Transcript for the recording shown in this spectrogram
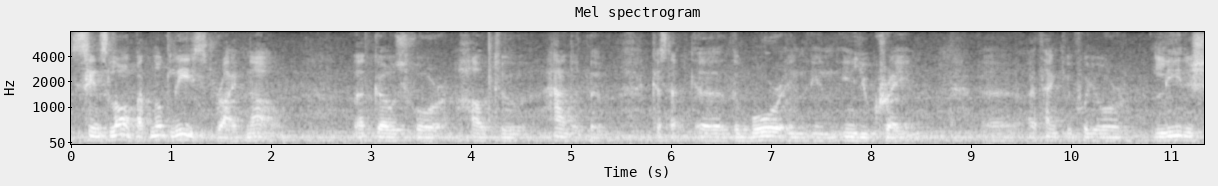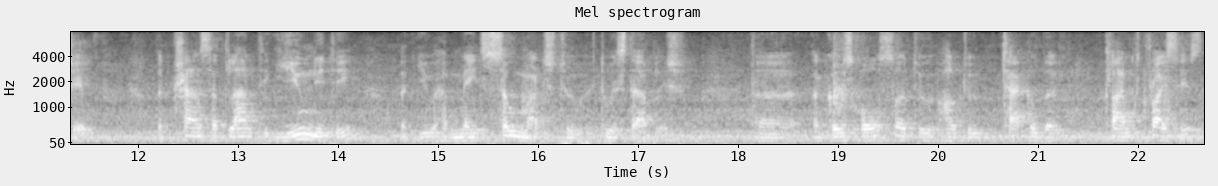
since long, but not least right now. That goes for how to handle the, uh, the war in, in, in Ukraine. Uh, I thank you for your leadership, the transatlantic unity that you have made so much to, to establish. Uh, goes also to how to tackle the climate crisis,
